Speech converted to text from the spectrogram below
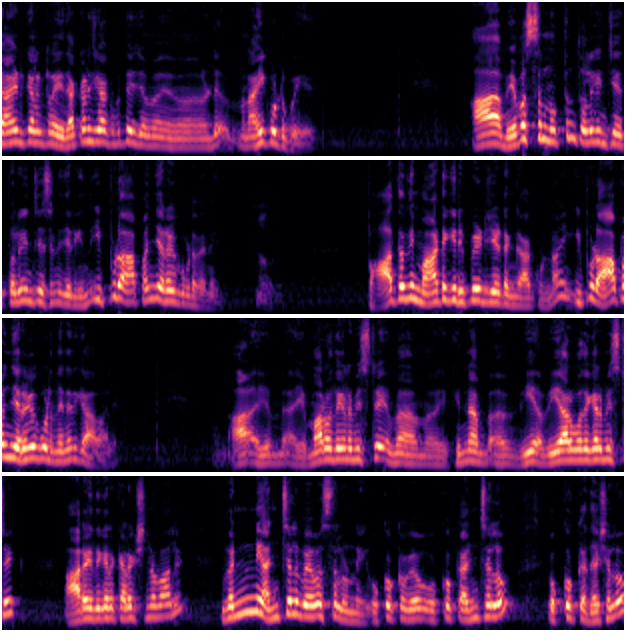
జాయింట్ కలెక్టర్ అయ్యేది అక్కడి నుంచి కాకపోతే మన హైకోర్టుకు పోయేది. ఆ వ్యవస్థను మొత్తం తొలగించే తొలగించేసిన జరిగింది. ఇప్పుడు ఆ పని జరగకూడదు అనేది. పాతది మాటికి రిపీట్ చేయడం కాకుండా ఇప్పుడు ఆ పని జరగకూడదు అనేది కావాలి. ఎంఆర్ఓ దగ్గర మిస్టేక్ కింద విఆర్ఓ దగ్గర మిస్టేక్ ఆర్ఐ దగ్గర కరెక్షన్ అవ్వాలి. ఇవన్నీ అంచెల వ్యవస్థలు ఉన్నాయి. ఒక్కొక్క ఒక్కొక్క అంచెలో ఒక్కొక్క దశలో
